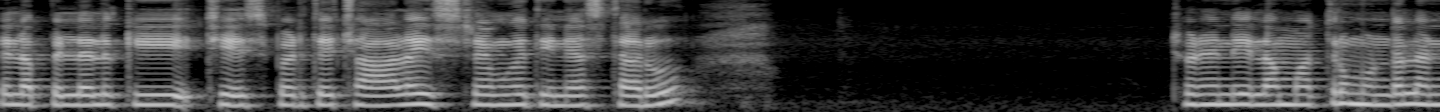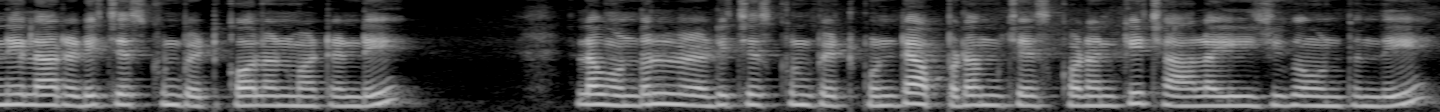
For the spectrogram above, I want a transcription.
ఇలా పిల్లలకి చేసి పెడితే చాలా ఇష్టంగా తినేస్తారు. చూడండి ఇలా మాత్రం ఉండలన్నీ ఇలా రెడీ చేసుకుని పెట్టుకోవాలన్నమాట అండి. ఇలా ఉండలు రెడీ చేసుకుని పెట్టుకుంటే అప్పడం చేసుకోవడానికి చాలా ఈజీగా ఉంటుంది.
